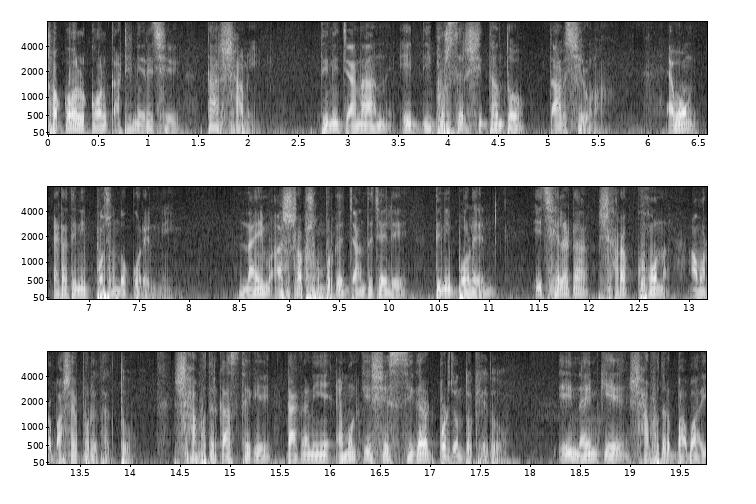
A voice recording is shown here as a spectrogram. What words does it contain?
সকল কলকাঠি নেড়েছে তার স্বামী। তিনি জানান, এই ডিভোর্সের সিদ্ধান্ত তার ছিল না এবং এটা তিনি পছন্দ করেননি। নাইম আশরাফ সম্পর্কে জানতে চাইলে তিনি বলেন, এই ছেলেটা সারাক্ষণ আমার বাসায় পড়ে থাকতো। সাফতের কাছ থেকে টাকা নিয়ে এমনকি সে সিগারেট পর্যন্ত খেত। এই নাইমকে সাফতের বাবাই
